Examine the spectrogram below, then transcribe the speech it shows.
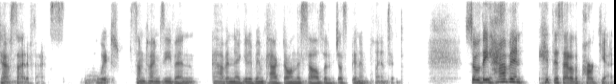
have side effects, which sometimes even have a negative impact on the cells that have just been implanted. So they haven't hit this out of the park yet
